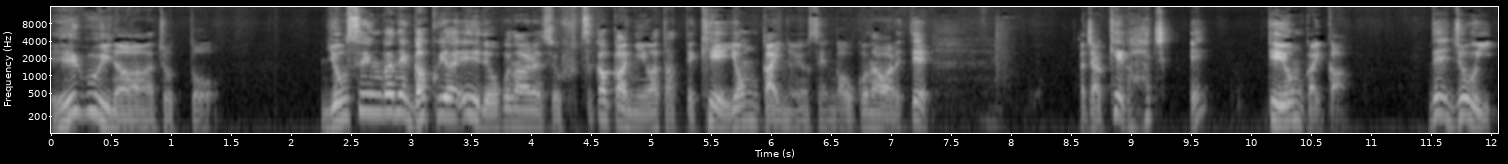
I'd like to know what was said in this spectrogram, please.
えぐいなちょっと。予選がね、楽屋 A で行われるんですよ。2日間にわたって計4回の予選が行われて、あ、じゃあ計が8、え？計4回か。で、上位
